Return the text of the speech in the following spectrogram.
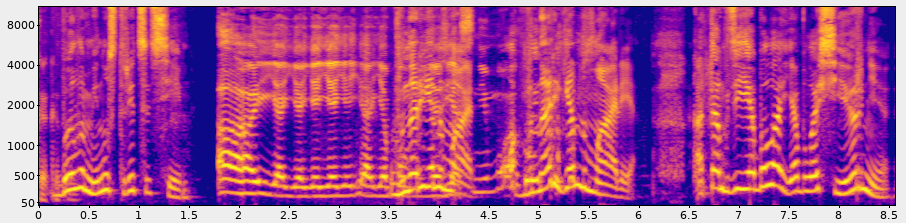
Как это? Было минус 37. Ай-яй-яй-яй-яй-яй, я В Нарьян-Маре. В Нарьян-Маре. А там, где я была, я была севернее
